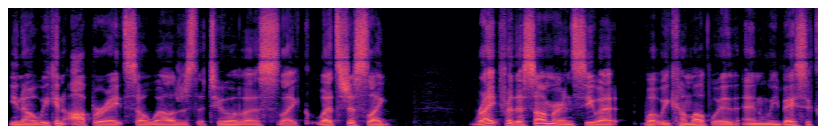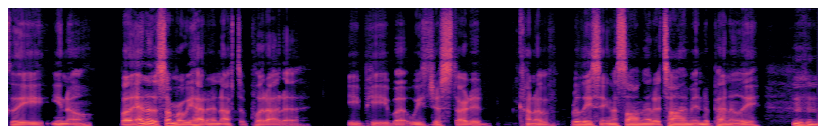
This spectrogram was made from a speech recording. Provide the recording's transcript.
you know, we can operate so well just the two of us. Like let's just like write for the summer and see what what we come up with and we basically, you know, by the end of the summer we had enough to put out a EP, but we just started kind of releasing a song at a time independently Mm-hmm.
